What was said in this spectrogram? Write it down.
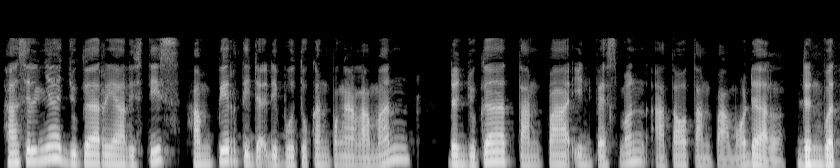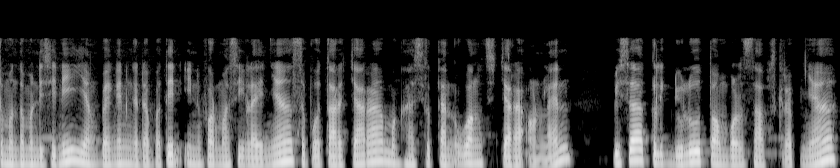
hasilnya juga realistis, hampir tidak dibutuhkan pengalaman dan juga tanpa investment atau tanpa modal. Dan buat teman-teman di sini yang pengen ngedapetin informasi lainnya seputar cara menghasilkan uang secara online, bisa klik dulu tombol subscribe-nya,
